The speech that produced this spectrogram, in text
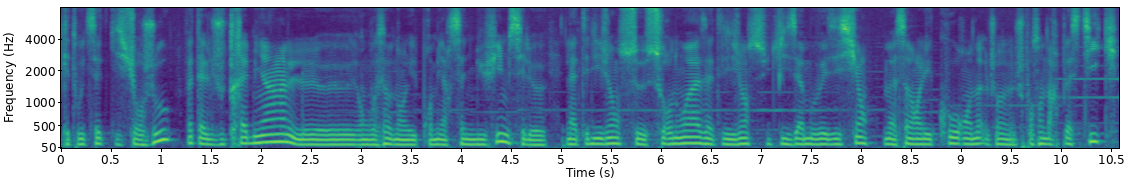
Kate Winslet qui surjoue, en fait, elle joue très bien. On voit ça dans les premières scènes du film, c'est l'intelligence sournoise, l'intelligence utilisée à mauvais escient. On a ça dans les cours, je, pense en art plastique,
